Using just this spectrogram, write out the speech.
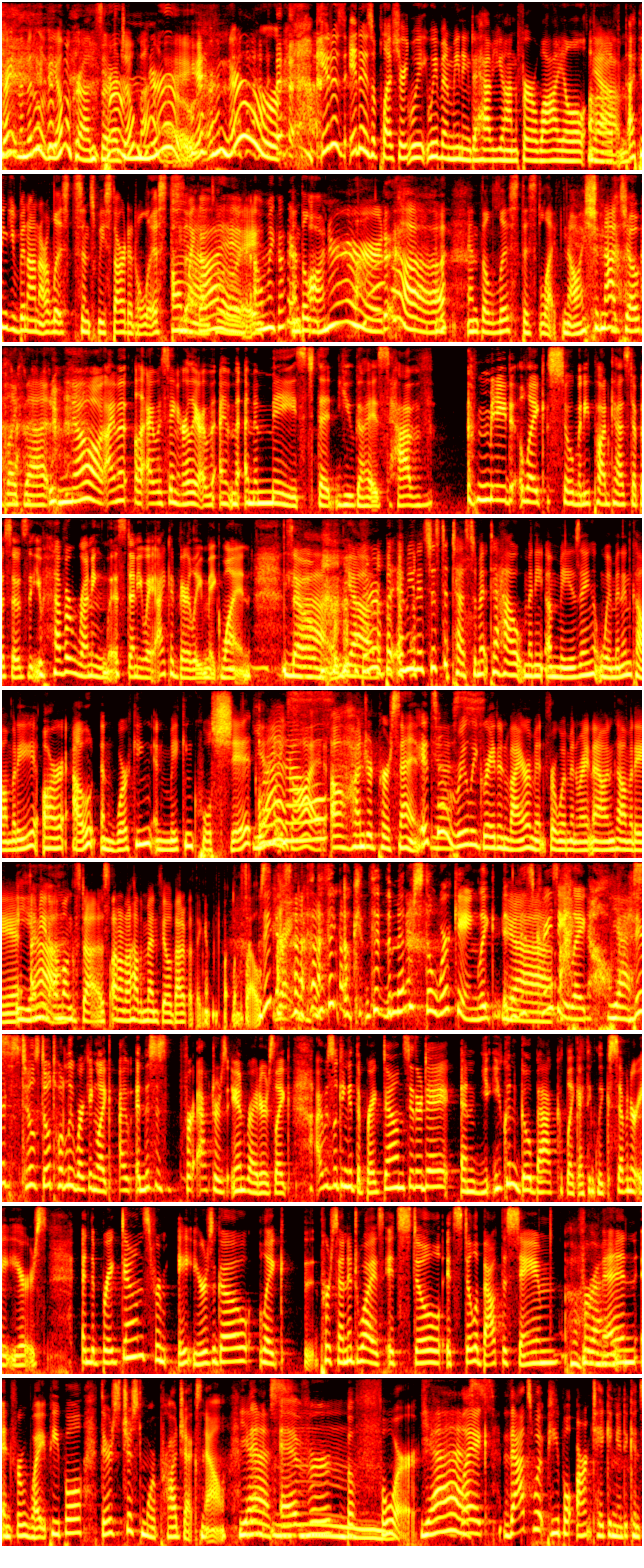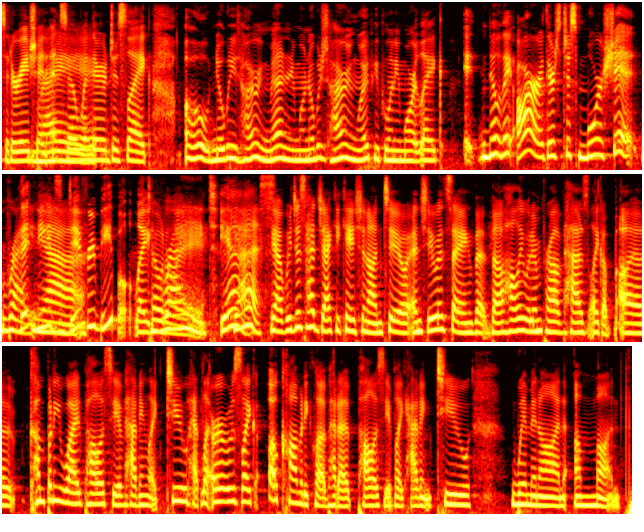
right in the middle of the Omicron surge. Oh my. no. it is it is a pleasure. We, we've been meaning to have you on for a while. Uh, Yeah. I think you've been on our list since we started a list. Oh my So- god! totally. Oh my god! I'm And the- honored. And the list is life. No, I should not joke like that. No, I'm. A, I was saying earlier. I'm, I'm. I'm amazed that you guys have made like so many podcast episodes that you have a running list. Anyway, I could barely make one. So Yeah. yeah. There- but I mean, it's just a testament to how many amazing women in comedy are out and working and making cool shit. Oh my god! A hundred percent. It's Yes. a really great environment for women right now in comedy. yeah. I mean, amongst us. I don't know how the men feel about it, but they can fuck themselves. Right. the thing, okay, the, the men are still working. Like Yeah. it's crazy. Like Yes. they're still still totally working. Like I, and this is for actors and writers. Like I was looking at the breakdowns the other day, and y- you can go back like I think like seven or eight years, and the breakdowns from eight years ago, like percentage wise it's still it's still about the same for Right. men and for white people there's just more projects now Yes. than ever mm. before Yes. like that's what people aren't taking into consideration. And so when they're just like, "Oh, nobody's hiring men anymore. Nobody's hiring white people anymore." Like, it, no, they are. There's just more shit Right. that needs Yeah. different people. Like, Totally. Right. Yeah. Yes. Yeah, we just had Jackie Kashian on too, and she was saying that the Hollywood Improv has like a, a company-wide policy of having like two headline, or it was like a comedy club had a policy of like having two women on a month.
